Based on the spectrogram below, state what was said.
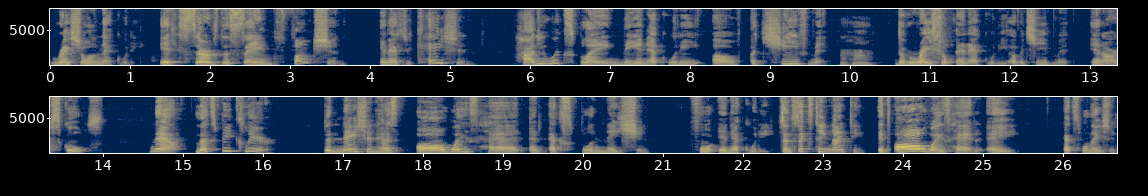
racial inequity. It serves the same function in education. How do you explain the inequity of achievement, mm-hmm. the racial inequity of achievement in our schools? Now, let's be clear the nation has always had an explanation for inequity since 1619. It's always had a explanation.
